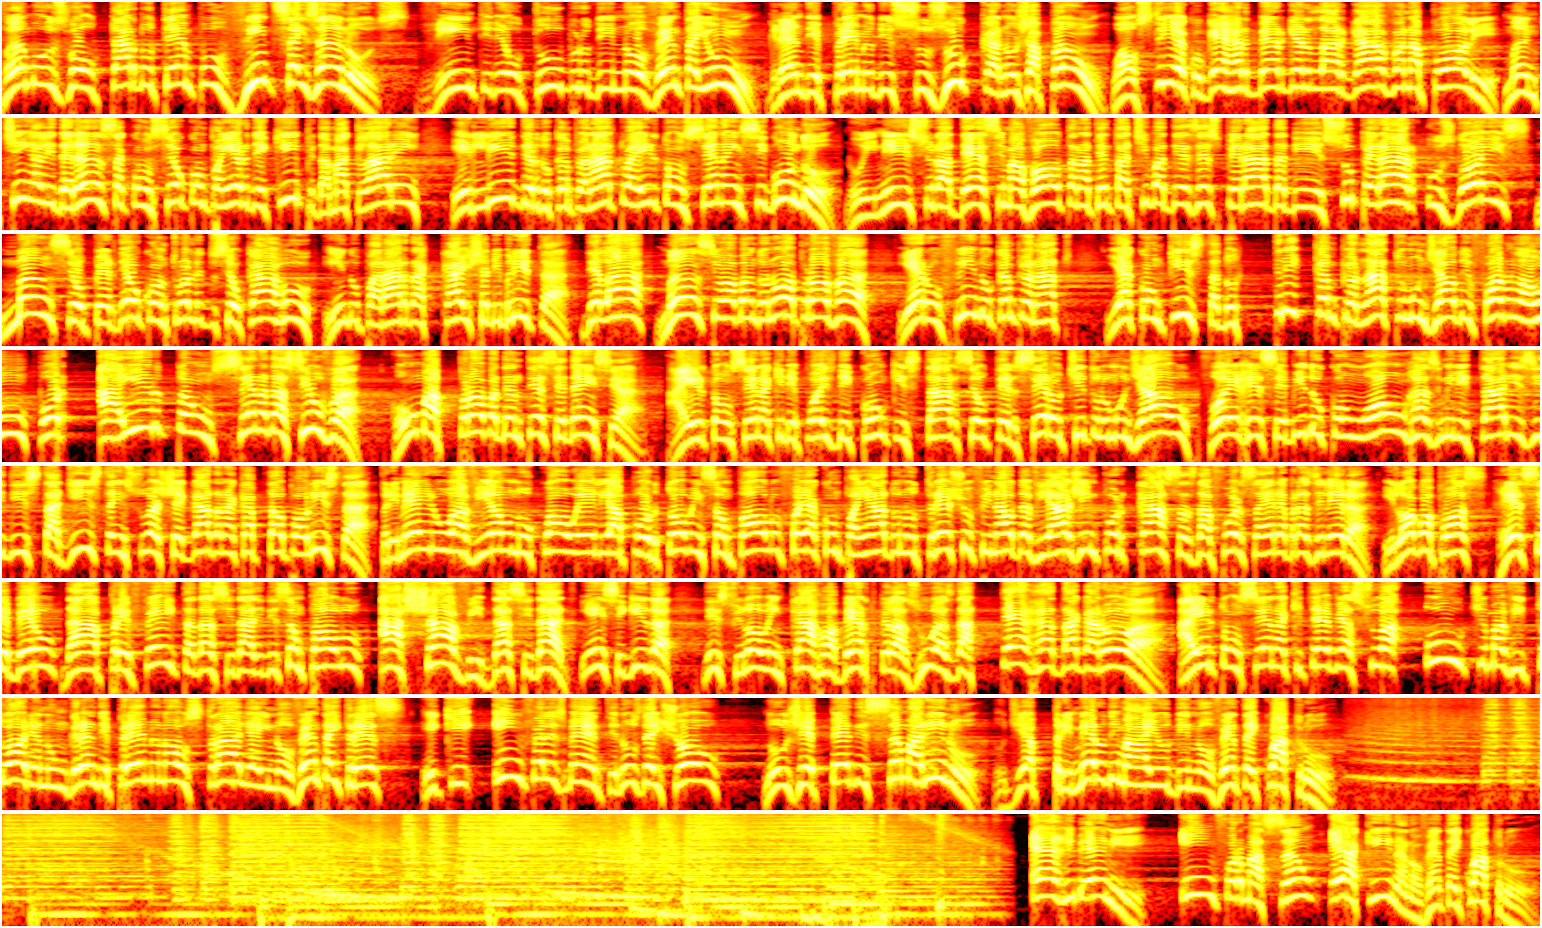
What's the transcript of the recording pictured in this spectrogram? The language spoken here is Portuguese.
Vamos voltar no tempo 26 anos. 20 de outubro de 91, Grande Prêmio de Suzuka no Japão. O austríaco Gerhard Berger largava na pole, mantinha a liderança com seu companheiro de equipe da McLaren e líder do campeonato Ayrton Senna em segundo. No início da décima volta, na tentativa desesperada de superar os dois, Mansell perdeu o controle do seu carro, indo parar na caixa de brita. De lá, Mansell abandonou a prova e era o fim do campeonato e a conquista do tricampeonato mundial de Fórmula 1 por Ayrton Senna da Silva, com uma prova de antecedência. Ayrton Senna, que depois de conquistar seu terceiro título mundial, foi recebido com honras militares e de estadista em sua chegada na capital paulista. Primeiro, o avião no qual ele aportou em São Paulo foi acompanhado no trecho final da viagem por caças da Força Aérea Brasileira e logo após recebeu da prefeita da cidade de São Paulo a chave da cidade e em seguida desfilou em carro aberto pelas ruas da Terra da Garoa. Ayrton Senna, que teve a sua última vitória num grande prêmio na Austrália em 93 e que infelizmente nos deixou no GP de San Marino no dia 1 de maio de 94. RBN, informação é aqui na 94.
